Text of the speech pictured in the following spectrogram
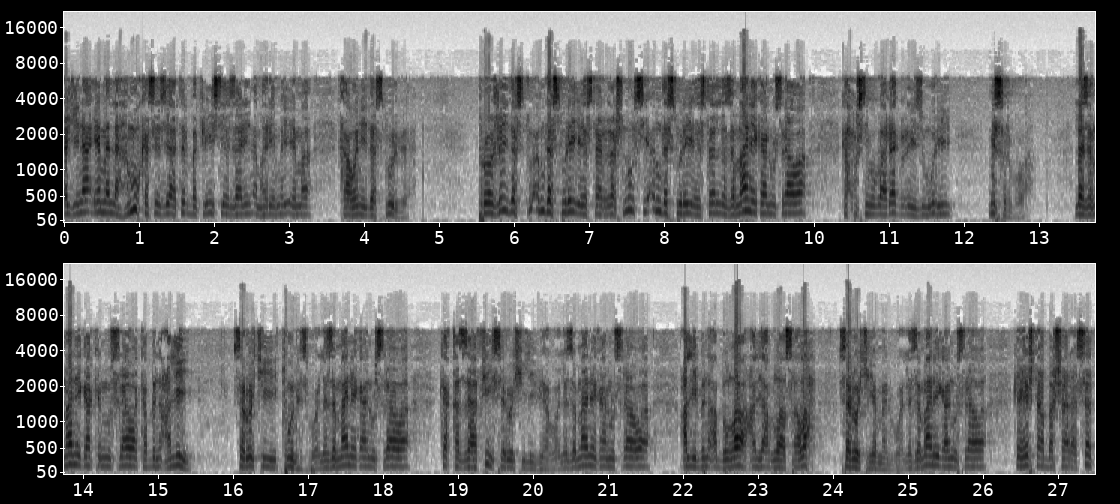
ئەگینا ئێمە لە هەموو کەسێ زیاتر بە پێویستی ئەزانین ئەم هەرێمەی ئێمە خاوەنی دەستور بێ. پرۆژەی دەستو ئەم دەستورەی ئێستا رەشنوسی ئەم دەستورەی ئێستا لە زەمانێکان نووسراوە کە حوسنی موبارەک رئیس جمهوری میسر بووە. لە زەمانێکا کە نووسراوە کە بن عەلی سەرۆکی تونس بووە، لە زەمانێکا نووسراوە کە قەزافی سەرۆکی لیبیا بووە، لە زەمانێکا نووسراوە عەلی بن عەبدوڵڵا، عەلی عەبدوڵڵا ساڵح، سەرۆکی یەمەن بووە، لە زەمانێکا نووسراوە کە هێشتا بەشار ئەسەد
